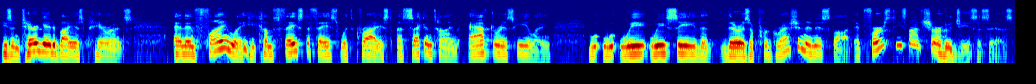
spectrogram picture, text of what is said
he's interrogated by his parents, and then finally he comes face to face with Christ a second time after his healing. We, we see that there is a progression in his thought. At first, he's not sure who Jesus is.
